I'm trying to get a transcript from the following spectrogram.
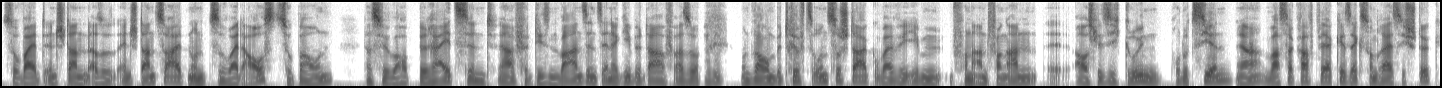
so weit instand, also instand zu halten und so weit auszubauen, dass wir überhaupt bereit sind ja, für diesen Wahnsinnsenergiebedarf. Also, mhm. und warum betrifft es uns so stark? Weil wir eben von Anfang an äh, ausschließlich grün produzieren. Ja? Wasserkraftwerke, 36 Stück,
